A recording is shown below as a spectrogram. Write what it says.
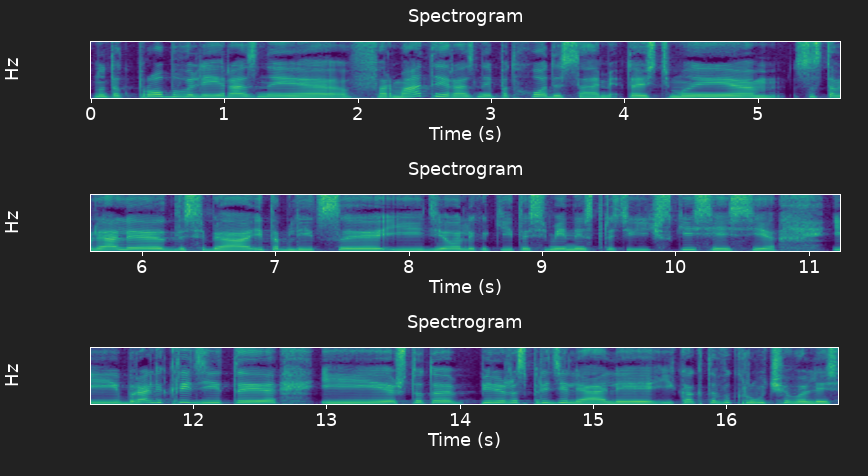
ну так, пробовали разные форматы и разные подходы сами. То есть мы составляли для себя и таблицы, и делали какие-то семейные стратегические сессии, и брали кредиты, и что-то перераспределяли, и как-то выкручивались.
